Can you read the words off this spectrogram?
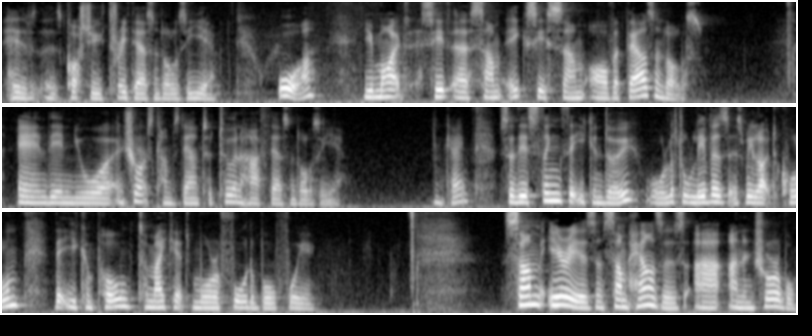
has, has cost you three thousand dollars a year, or you might set a sum excess sum of thousand dollars, and then your insurance comes down to two and a half thousand dollars a year. Okay, so there's things that you can do, or little levers as we like to call them, that you can pull to make it more affordable for you. Some areas and some houses are uninsurable.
